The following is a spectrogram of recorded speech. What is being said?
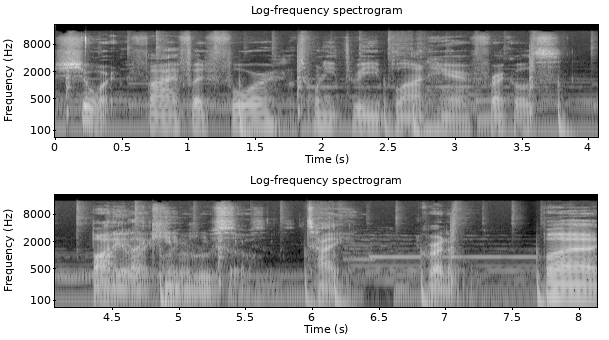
Short, 5 foot 4, 23 blonde hair, freckles, body like Qimmah Russo. Tight, incredible. But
